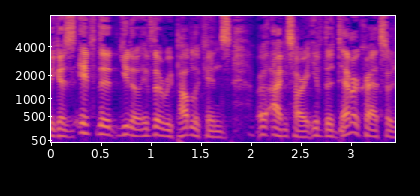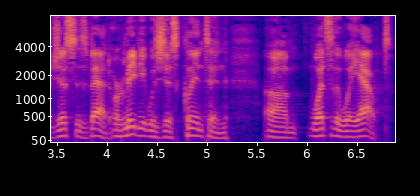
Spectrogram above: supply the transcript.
because if the you know if the republicans i'm sorry if the democrats are just as bad or maybe it was just clinton um, what's the way out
